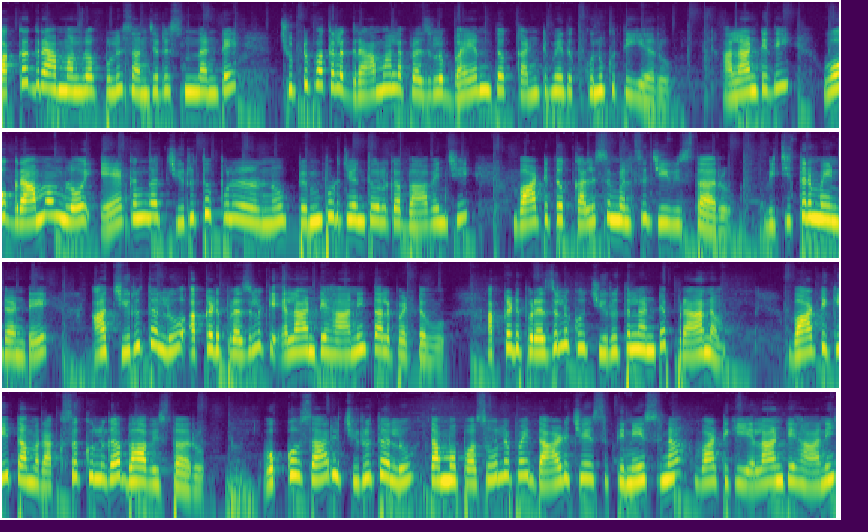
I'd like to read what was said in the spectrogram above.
పక్క గ్రామంలో పులి సంచరిస్తుందంటే చుట్టుపక్కల గ్రామాల ప్రజలు భయంతో కంటి మీద కునుకు తీయరు. అలాంటిది ఓ గ్రామంలో ఏకంగా చిరుత పులులను పెంపుడు జంతువులుగా భావించి వాటితో కలిసిమెలిసి జీవిస్తారు. విచిత్రం ఏంటంటే ఆ చిరుతలు అక్కడి ప్రజలకు ఎలాంటి హాని తలపెట్టవు. అక్కడి ప్రజలకు చిరుతలంటే ప్రాణం. వాటికి తమ రక్షకులుగా భావిస్తారు. ఒక్కోసారి చిరుతలు తమ పశువులపై దాడి చేసి తినేసినా వాటికి ఎలాంటి హాని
